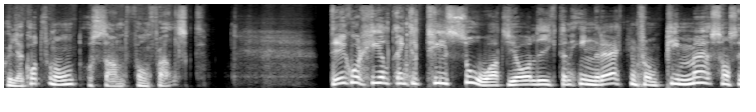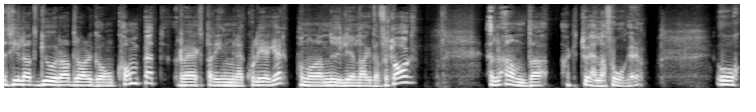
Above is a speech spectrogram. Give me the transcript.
skilja gott från ont och sant från falskt. Det går helt enkelt till så att jag likt en inräkning från Pimme som ser till att Gurra drar igång kompet räknar in mina kollegor på några nyligen lagda förslag eller andra aktuella frågor. Och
